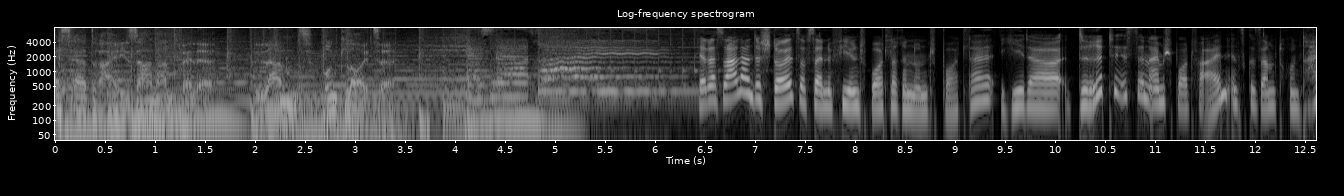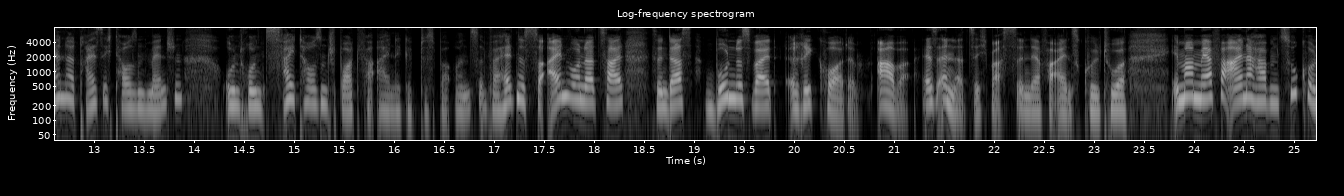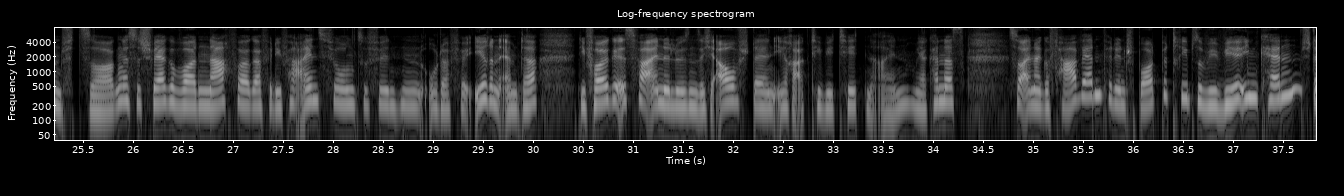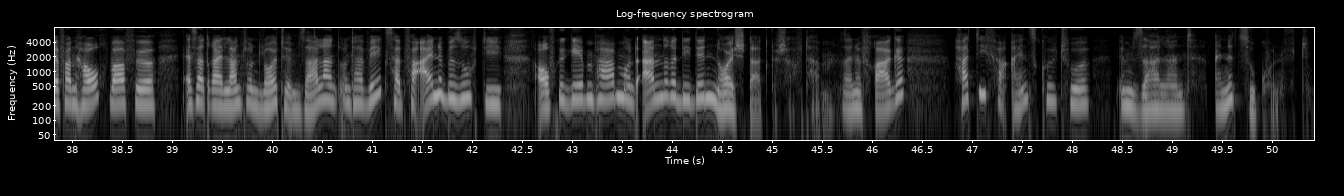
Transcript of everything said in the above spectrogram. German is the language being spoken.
SR3 Saarlandwelle. Land und Leute. Ja, das Saarland ist stolz auf seine vielen Sportlerinnen und Sportler. Jeder Dritte ist in einem Sportverein. Insgesamt rund 330.000 Menschen und rund 2000 Sportvereine gibt es bei uns. Im Verhältnis zur Einwohnerzahl sind das bundesweit Rekorde. Aber es ändert sich was in der Vereinskultur. Immer mehr Vereine haben Zukunftssorgen. Es ist schwer geworden, Nachfolger für die Vereinsführung zu finden oder für Ehrenämter. Die Folge ist, Vereine lösen sich auf, stellen ihre Aktivitäten ein. Ja, kann das zu einer Gefahr werden für den Sport? Sportbetrieb, so wie wir ihn kennen. Stefan Hauch war für SA3 Land und Leute im Saarland unterwegs, hat Vereine besucht, die aufgegeben haben und andere, die den Neustart geschafft haben. Seine Frage, hat die Vereinskultur im Saarland eine Zukunft?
